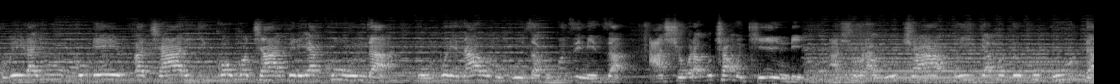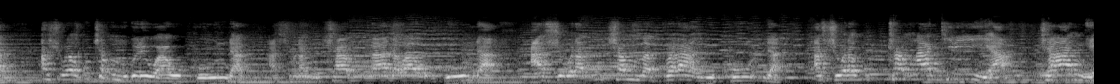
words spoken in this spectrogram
Kubera yuko eva cari igikoko ca mbere yakunda. Kumbure nawe mu kuza kukuzimiza. Ashobora guca mu kindi. Ashobora guca mu irya modoka ukunda ashobora guca mu mugore wawe ukunda. Ashobora guca mu mwana wawe ukunda. Ashobora guca mu mafaranga ukunda. Ashobora guca mwakiriya canke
